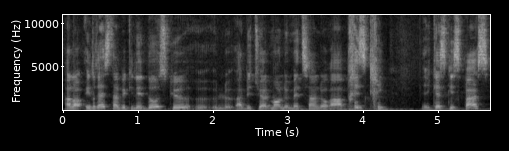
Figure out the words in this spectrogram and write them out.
Alors, ils restent avec les doses que euh, habituellement le médecin leur a prescrit. Et qu'est-ce qui se passe?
